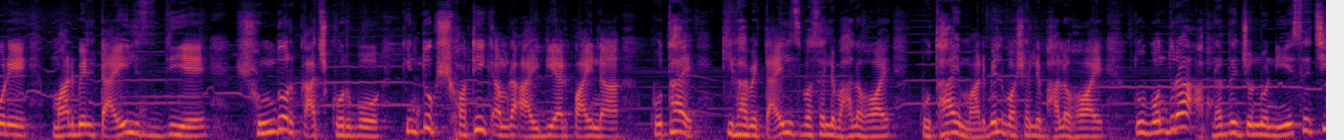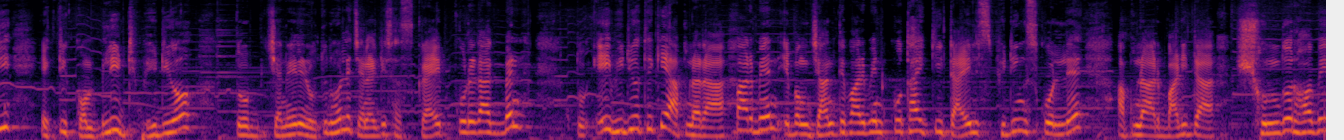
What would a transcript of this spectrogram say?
করে মার্বেল টাইলস দিয়ে সুন্দর কাজ করব, কিন্তু সঠিক আমরা আইডিয়ার পাই না, কোথায় কীভাবে টাইলস বসালে ভালো হয়, কোথায় মার্বেল বসালে ভালো হয়। তো বন্ধুরা, আপনাদের জন্য নিয়ে এসেছি একটি কমপ্লিট ভিডিও তো চ্যানেলে নতুন হলে চ্যানেলটি সাবস্ক্রাইব করে রাখবেন। তো এই ভিডিও থেকে আপনারা পারবেন এবং জানতে পারবেন কোথায় কি টাইলস ফিটিংস করলে আপনার বাড়িটা সুন্দর হবে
